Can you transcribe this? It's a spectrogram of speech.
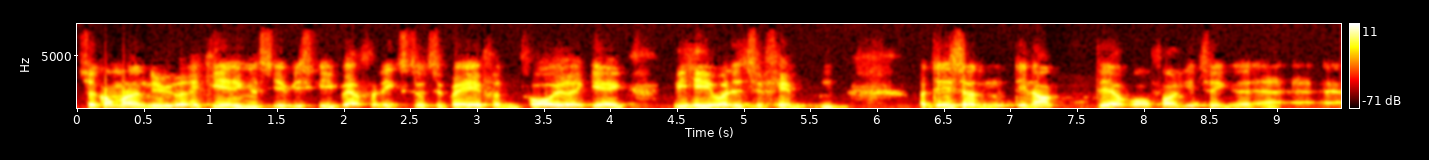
Så kommer der en ny regering og siger, vi skal i hvert fald ikke stå tilbage for den forrige regering, vi hæver det til 15. Og det er, sådan, det er nok der, hvor Folketinget er, er,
